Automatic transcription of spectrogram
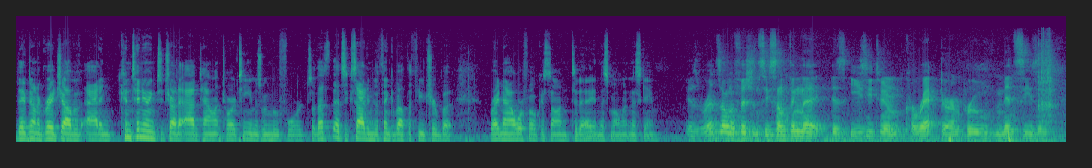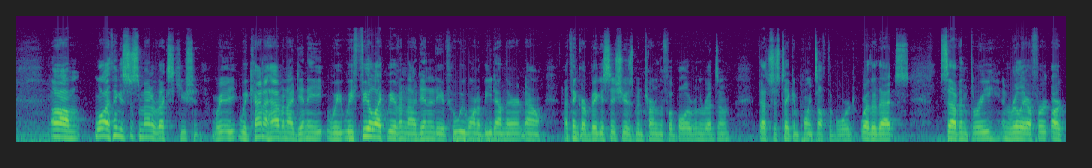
they've done a great job of adding, continuing to try to add talent to our team as we move forward. So that's that's exciting to think about the future. But right now, we're focused on today in this moment in this game. Is red zone efficiency something that is easy to correct or improve mid-season? Um, well, I think it's just a matter of execution. We, we kind of have an identity. We, we feel like we have an identity of who we want to be down there. Now, I think our biggest issue has been turning the football over in the red zone. That's just taking points off the board, whether that's 7 3, and really our, our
